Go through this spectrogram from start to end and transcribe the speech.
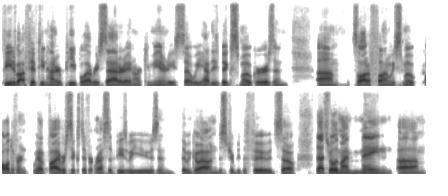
feed about 1,500 people every Saturday in our community. So we have these big smokers and um, it's a lot of fun. We smoke all different, we have five or six different recipes we use, and then we go out and distribute the food. So that's really my main um,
